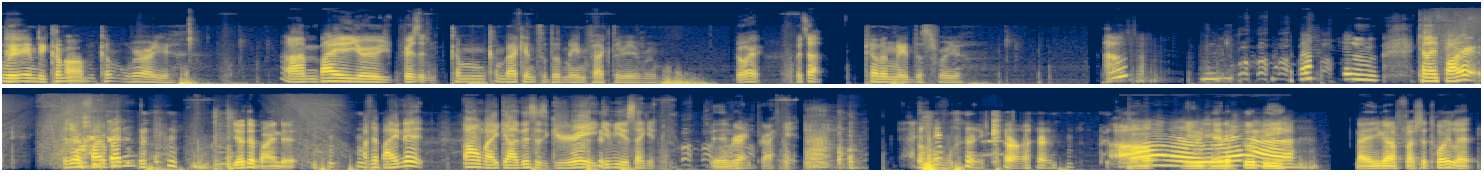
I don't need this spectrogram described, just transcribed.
Wait, Andy, come, Um, come. Where are you? I'm by your prison. Come, come back into the main factory room. Sure. What's up? Kevin made this for you. Can I fart? Is there a fart button? You have to bind it. I have to bind it? Oh my god, this is great. Give me a second. In. Right bracket. Oh my god. Oh, you made a poopy. Yeah. Now you gotta flush the toilet.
